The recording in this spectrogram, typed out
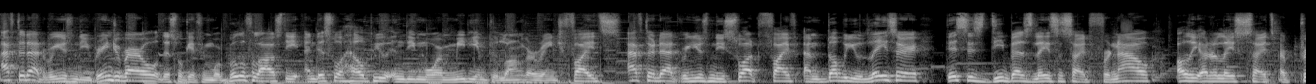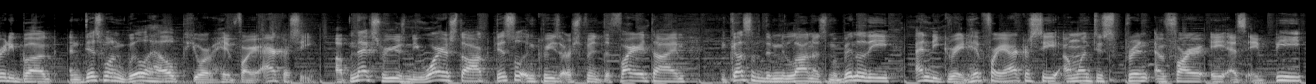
After that, we're using the Ranger barrel. This will give you more bullet velocity and this will help you in the more medium to longer range fights. After that, we're using the SWAT 5MW laser. This is the best laser sight for now. All the other laser sights are pretty bugged and this one will help your hipfire accuracy. Up next, we're using the wire stock. This will increase our sprint to fire time. Because of the Milano's mobility and the great hipfire accuracy, I want to sprint and fire ASAP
